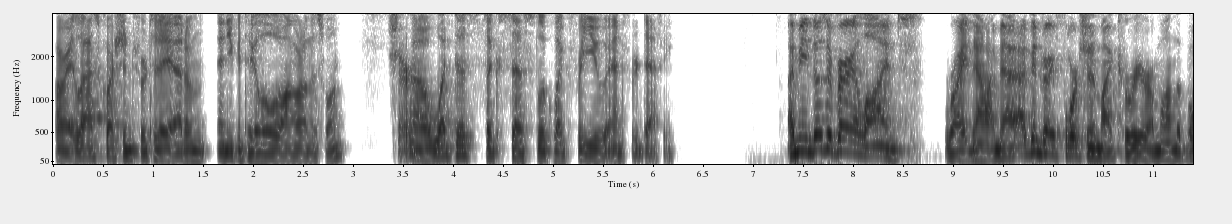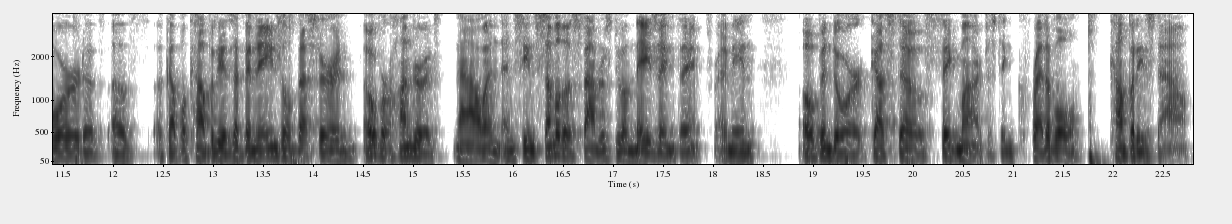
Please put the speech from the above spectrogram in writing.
All right. Last question for today, Adam, and you can take a little longer on this one. Sure. Uh, what does success look like for you and for Daffy? I mean, those are very aligned right now. I mean, I've been very fortunate in my career. I'm on the board of, of a couple of companies. I've been an angel investor in over 100 now and, and seen some of those founders do amazing things, right? I mean, Opendoor, Gusto, Figma are just incredible companies now.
